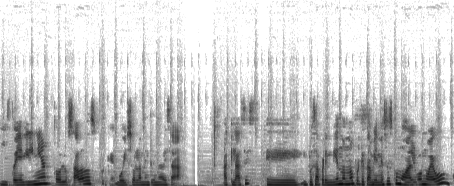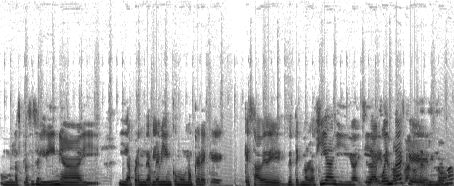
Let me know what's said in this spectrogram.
Y estoy en línea todos los sábados porque voy solamente una vez a, a clases. Eh, y pues aprendiendo, ¿no? Porque también eso es como algo nuevo, como las clases en línea y, y aprenderle bien como uno cree que, que sabe de, de tecnología y ahí se Y da ahí se cuenta nos que no. ¿no?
